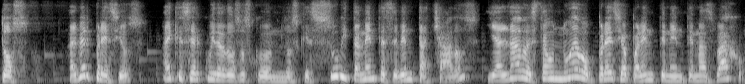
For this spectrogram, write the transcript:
2. Al ver precios, hay que ser cuidadosos con los que súbitamente se ven tachados y al lado está un nuevo precio aparentemente más bajo.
